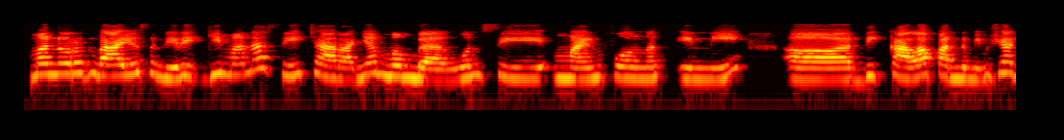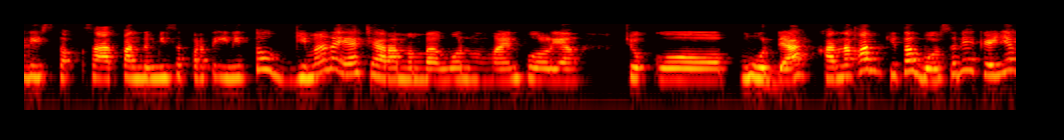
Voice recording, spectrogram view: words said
menurut Mbak Ayu sendiri, gimana sih caranya membangun si mindfulness ini uh, di kala pandemi? Maksudnya di saat pandemi seperti ini tuh gimana ya cara membangun mindful yang cukup mudah? Karena kan kita bosen ya kayaknya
